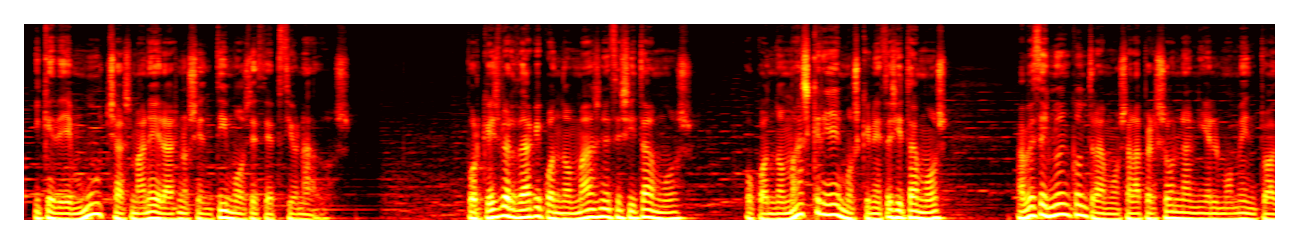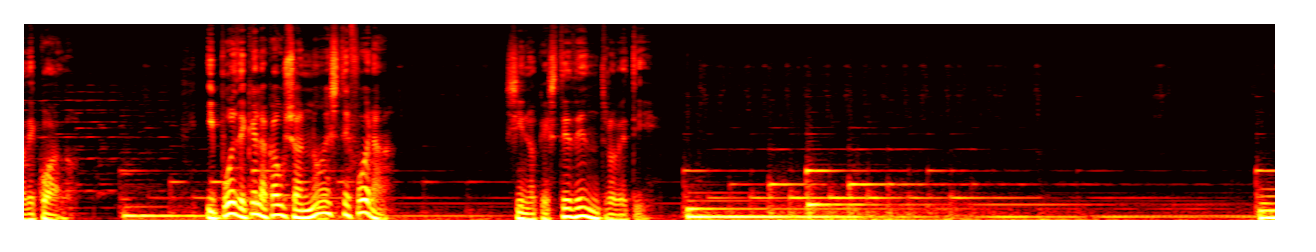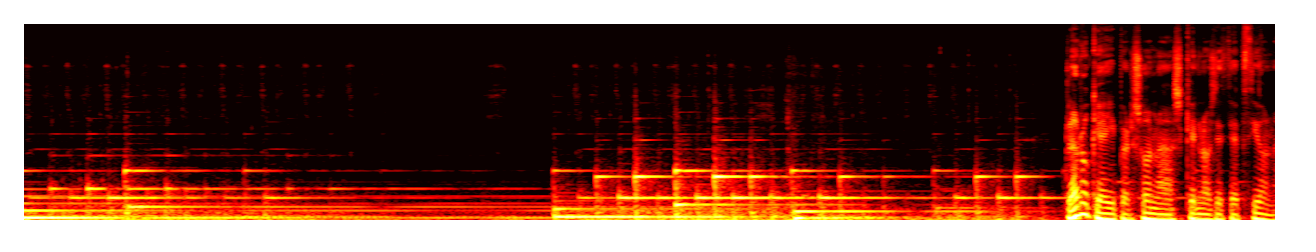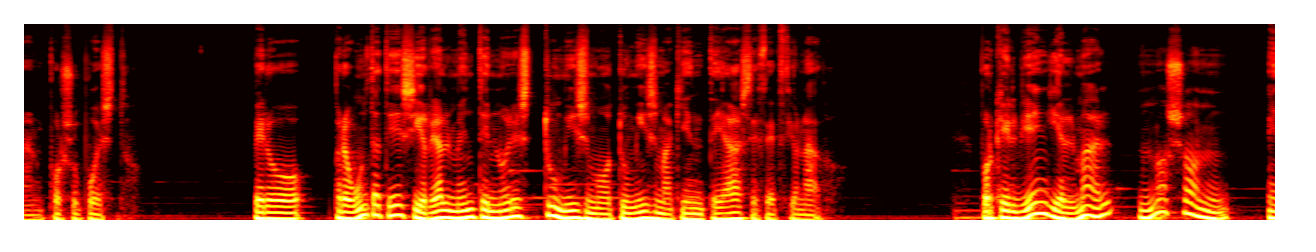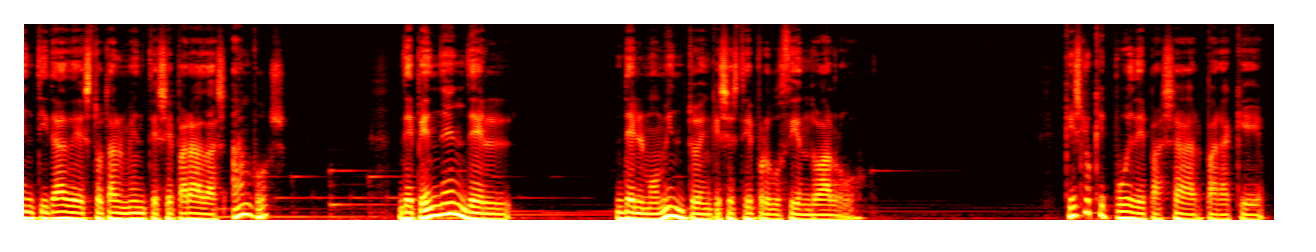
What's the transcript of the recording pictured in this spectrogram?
y que de muchas maneras nos sentimos decepcionados. Porque es verdad que cuando más necesitamos o cuando más creemos que necesitamos, a veces no encontramos a la persona ni el momento adecuado. Y puede que la causa no esté fuera, sino que esté dentro de ti. Claro que hay personas que nos decepcionan, por supuesto. Pero pregúntate si realmente no eres tú mismo o tú misma quien te has decepcionado. Porque el bien y el mal no son entidades totalmente separadas, ambos dependen del, del momento en que se esté produciendo algo. ¿Qué es lo que puede pasar para que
